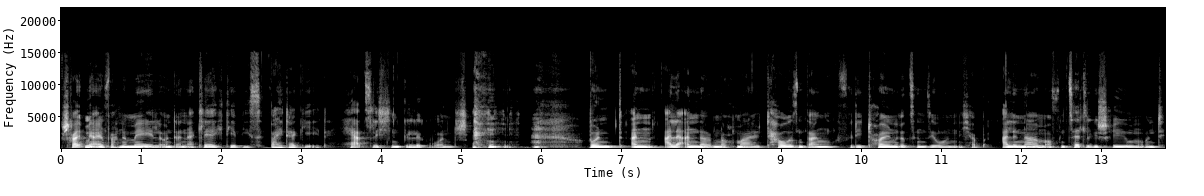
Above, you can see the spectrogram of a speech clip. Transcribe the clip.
Schreib mir einfach eine Mail und dann erkläre ich dir, wie es weitergeht. Herzlichen Glückwunsch. Und an alle anderen nochmal tausend Dank für die tollen Rezensionen. Ich habe alle Namen auf den Zettel geschrieben und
